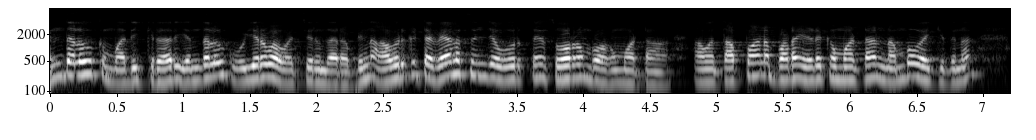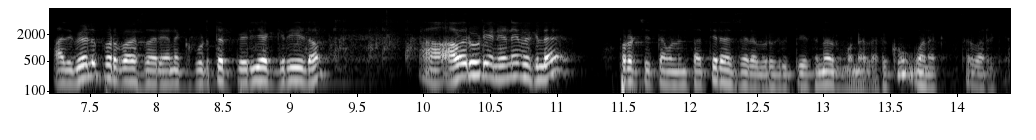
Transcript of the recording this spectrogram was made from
எந்த அளவுக்கு மதிக்கிறார் எந்த அளவுக்கு உயர்வாக வச்சுருந்தார் அப்படின்னு அவர்கிட்ட வேலை செஞ்ச ஒருத்தன் சோரம் போக மாட்டான். அவன் தப்பான படம் எடுக்க மாட்டான்னு நம்ப வைக்குதுன்னா அது வேலுப்பிரபார் சார் எனக்கு கொடுத்த பெரிய கிரீடம். அவருடைய நினைவுகளை புரட்சி தமிழன் சத்யராஜ் சார் அவர்கள் பேசினா ரொம்ப நல்லா இருக்கும் வணக்கம் சார் வருங்க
